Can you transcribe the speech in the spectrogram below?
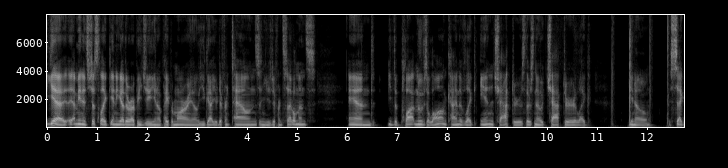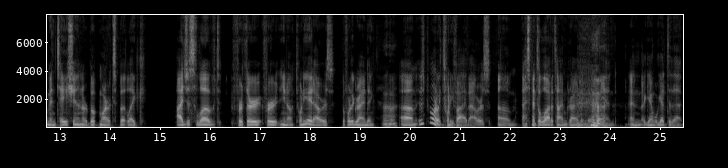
yeah i mean it's just like any other rpg you know paper mario. You got your different towns and your different settlements. And the plot moves along kind of like in chapters. There's no chapter like you know segmentation or bookmarks but like i just loved for third for you know 28 hours before the grinding Uh-huh. um, it was more like 25 hours. Um, I spent a lot of time grinding there at the end. And again, we'll get to that.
